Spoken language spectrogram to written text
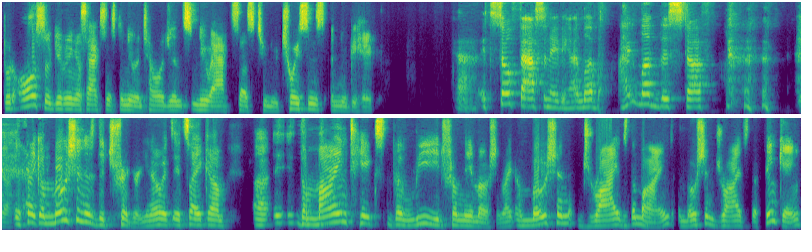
but also giving us access to new intelligence, new access to new choices and new behavior. Yeah, it's so fascinating. I love I love this stuff. yeah, it's like emotion is the trigger. You know, it's it's like um, uh, the mind takes the lead from the emotion, right? Emotion drives the mind, emotion drives the thinking,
